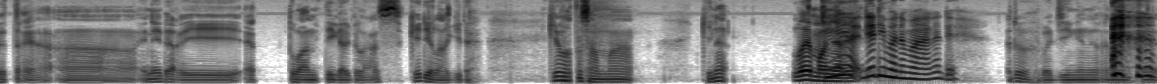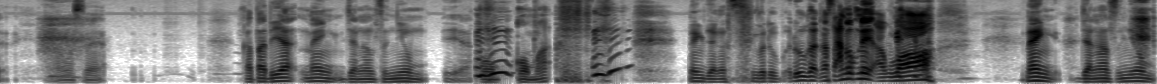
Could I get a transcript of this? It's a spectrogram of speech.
Twitter ya. Eh, ini dari Tuan Tiga Gelas. Kayak dia lagi dah. Kayak waktu sama Kina. Lo emang Kayaknya nyari dia di mana-mana deh. Aduh, bajingan orang awas ya. Kata dia, Neng jangan senyum. Iya, ko- koma. Neng jangan senyum. Aduh, aduh gak, gak sanggup nih, Allah. Neng jangan senyum.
